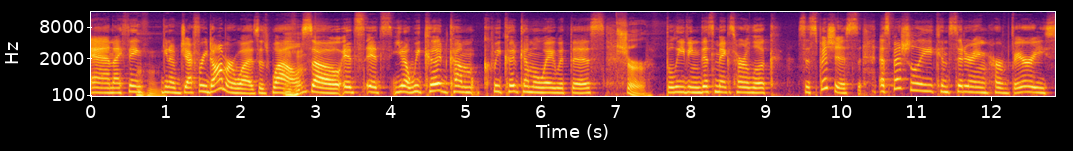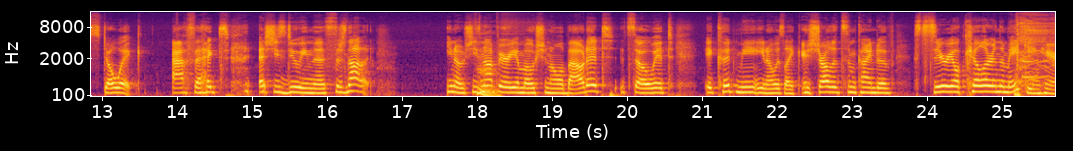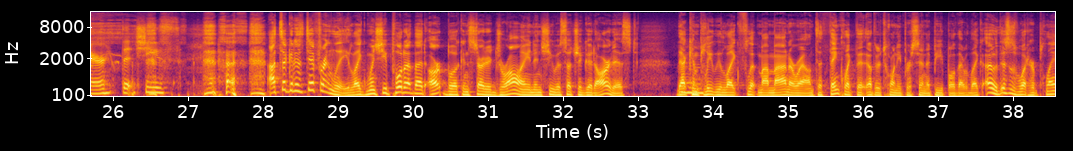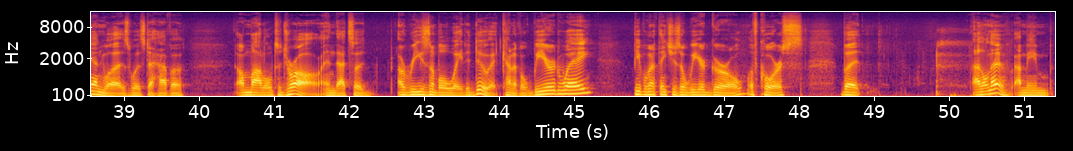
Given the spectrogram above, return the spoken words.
and I think mm-hmm. you know Jeffrey Dahmer was as well. Mm-hmm. So it's it's you know we could come we could come away with this sure believing this makes her look suspicious, especially considering her very stoic affect as she's doing this. There's not you know she's hmm. not very emotional about it, so it it could mean you know is like is Charlotte some kind of serial killer in the making here that she's I took it as differently. Like when she pulled out that art book and started drawing, and she was such a good artist. that mm-hmm. completely like flipped my mind around to think like the other 20% of people that were like, oh, this is what her plan was, was to have a, a model to draw. And that's a, a reasonable way to do it. Kind of a weird way. People are going to think she's a weird girl, of course. But I don't know. I mean,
